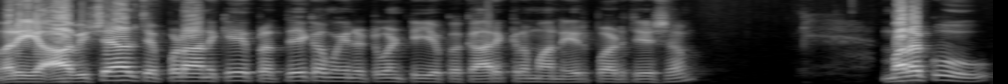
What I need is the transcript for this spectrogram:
మరి ఆ విషయాలు చెప్పడానికే ప్రత్యేకమైనటువంటి ఈ యొక్క కార్యక్రమాన్ని ఏర్పాటు చేశాం. మనకు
